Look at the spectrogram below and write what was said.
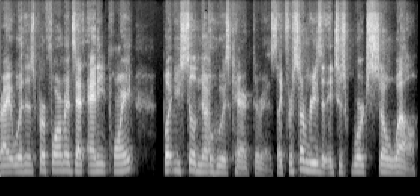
right, with his performance at any point, but you still know who his character is. Like for some reason, it just works so well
